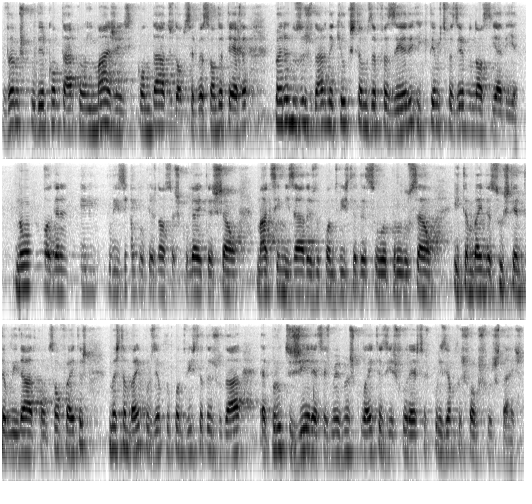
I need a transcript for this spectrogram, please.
vamos poder contar com imagens e com dados de observação da Terra para nos ajudar naquilo que estamos a fazer e que temos de fazer no nosso dia a dia não garantir, por exemplo, que as nossas colheitas são maximizadas do ponto de vista da sua produção e também da sustentabilidade com que são feitas, mas também, por exemplo, do ponto de vista de ajudar a proteger essas mesmas colheitas e as florestas, por exemplo, dos fogos florestais.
